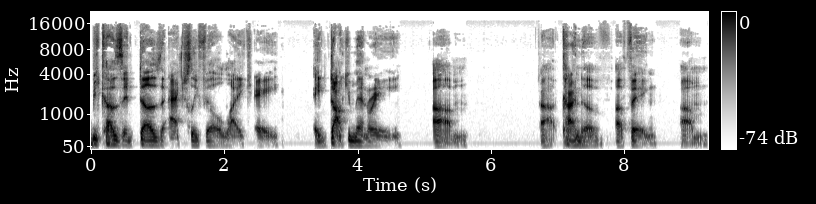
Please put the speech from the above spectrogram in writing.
because it does actually feel like a a documentary um, uh, kind of a thing. Um,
